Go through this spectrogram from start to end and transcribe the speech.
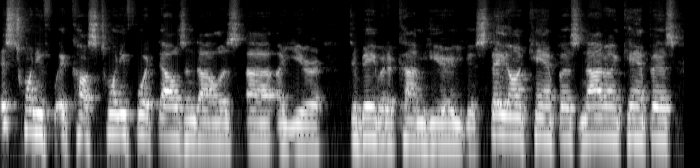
It's twenty. It costs twenty four thousand uh, dollars a year to be able to come here. You can stay on campus, not on campus,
